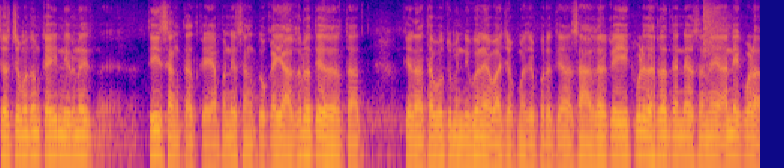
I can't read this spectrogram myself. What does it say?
चर्चेमधून काही निर्णय तेही सांगतात काही आपण हे सांगतो काही आग्रह ते धरतात की नाथाभाऊ तुम्ही निघून या भाजपमध्ये परत या. असा आग्रह काही एक वेळ धरला त्यांनी असं नाही अनेक वेळा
